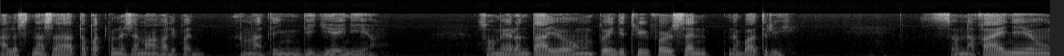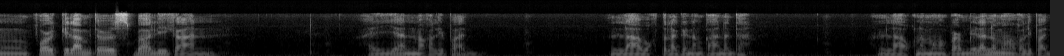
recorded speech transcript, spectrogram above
halos nasa tapat ko na siya mga kalipad ang ating DJI Neo. So meron tayong 23% na battery. So nakaya niya yung 4 kilometers balikan. Ayan makalipad. Lawak talaga ng Canada. Ang lawak ng mga farm nila no mga kalipad.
